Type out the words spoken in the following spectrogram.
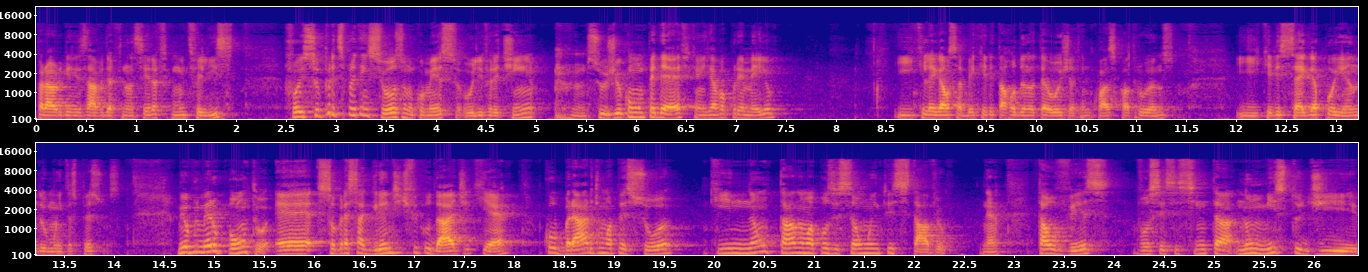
para organizar a vida financeira, fico muito feliz. Foi super despretensioso no começo, o livretinho. Surgiu como um PDF que eu enviava por e-mail. E que legal saber que ele está rodando até hoje, já tem quase 4 anos. E que ele segue apoiando muitas pessoas. Meu primeiro ponto é sobre essa grande dificuldade que é cobrar de uma pessoa que não está numa posição muito estável. Né? Talvez você se sinta num misto de,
